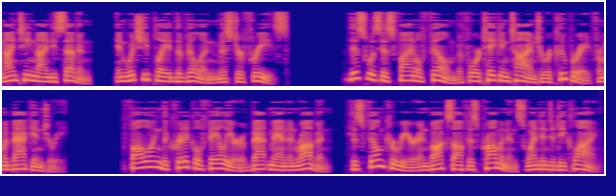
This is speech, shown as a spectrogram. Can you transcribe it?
1997, in which he played the villain Mr. Freeze. This was his final film before taking time to recuperate from a back injury. Following the critical failure of Batman and Robin, his film career and box office prominence went into decline.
